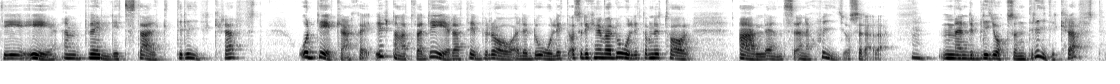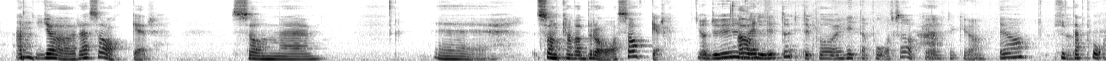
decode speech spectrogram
det är en väldigt stark drivkraft. Och det kanske, utan att värdera att det är bra eller dåligt, alltså det kan ju vara dåligt om det tar all ens energi och sådär. Men det blir ju också en drivkraft att göra saker som eh, eh, som kan vara bra saker. Ja, du är ju Ja. väldigt duktig på att hitta på saker tycker jag. ja. Hitta på.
